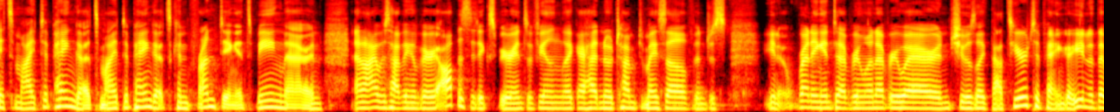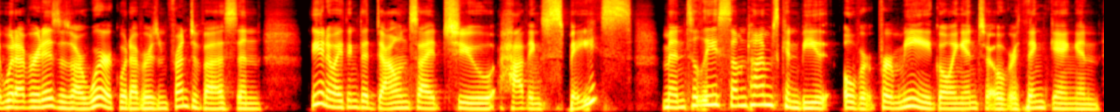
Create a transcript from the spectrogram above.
it's my Topanga. It's my Topanga. It's confronting. It's being there. And and I was having a very opposite experience of feeling like I had no time to myself and just, you know, running into everyone everywhere. And she was like, That's your Topanga. You know, that whatever it is is our work, whatever is in front of us. And you know, I think the downside to having space mentally sometimes can be over for me going into overthinking and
